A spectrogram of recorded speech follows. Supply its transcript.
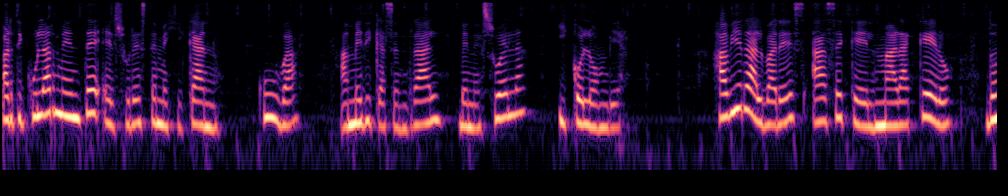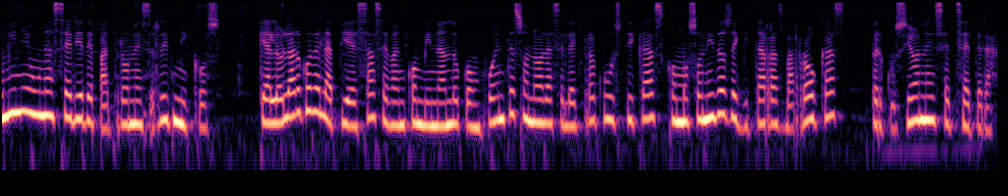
particularmente el sureste mexicano, Cuba, América Central, Venezuela y Colombia. Javier Álvarez hace que el maraquero domine una serie de patrones rítmicos que a lo largo de la pieza se van combinando con fuentes sonoras electroacústicas como sonidos de guitarras barrocas, percusiones, etc.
